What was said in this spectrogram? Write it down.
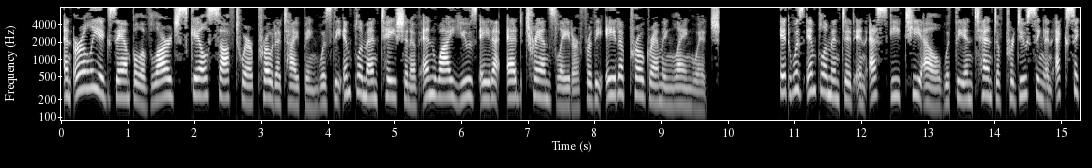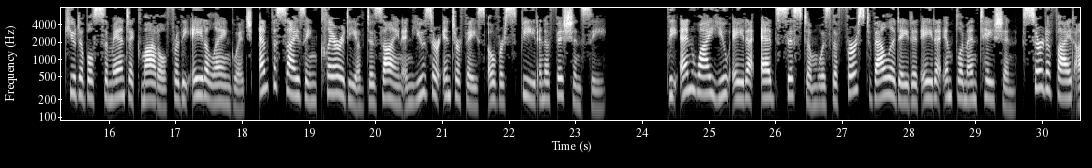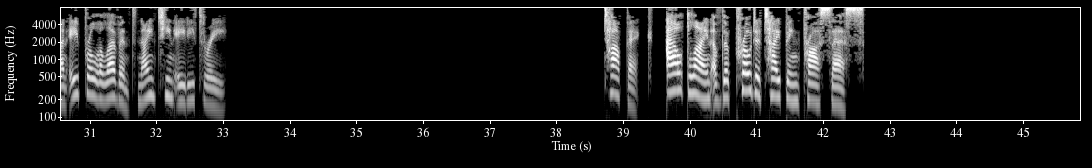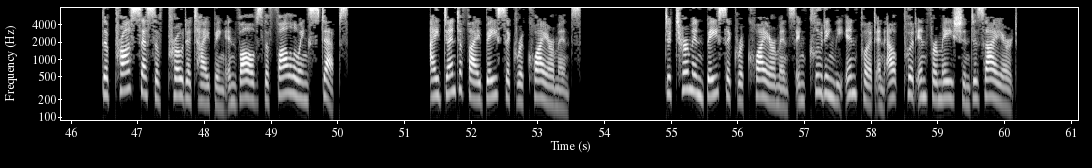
An early example of large-scale software prototyping was the implementation of NYU's Ada – ED translator for the Ada programming language. It was implemented in SETL with the intent of producing an executable semantic model for the Ada language, emphasizing clarity of design and user interface over speed and efficiency. The NYU Ada – ED system was the first validated Ada implementation, certified on April 11, 1983. Topic. Outline of the prototyping process The process of prototyping involves the following steps Identify basic requirements Determine basic requirements including the input and output information desired.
